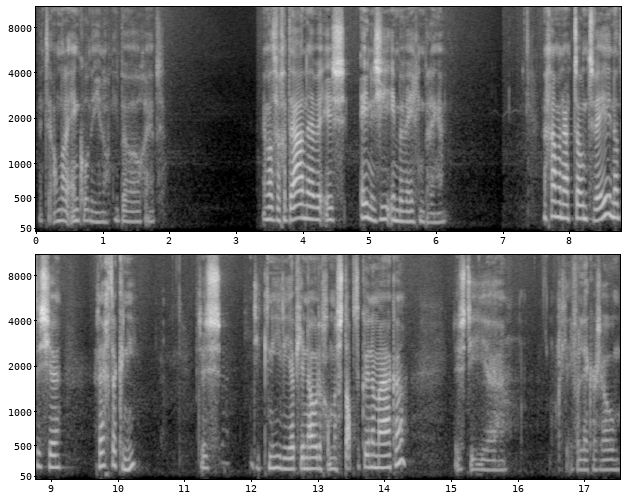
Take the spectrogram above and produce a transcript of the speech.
met de andere enkel die je nog niet bewogen hebt. En wat we gedaan hebben is energie in beweging brengen. Dan gaan we naar toon 2 en dat is je rechterknie. Dus die knie die heb je nodig om een stap te kunnen maken. Dus die uh, mag je even lekker zo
